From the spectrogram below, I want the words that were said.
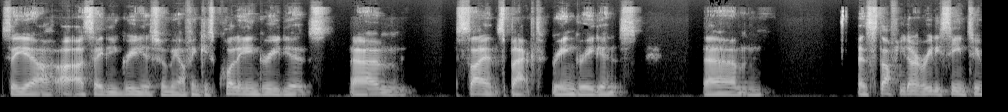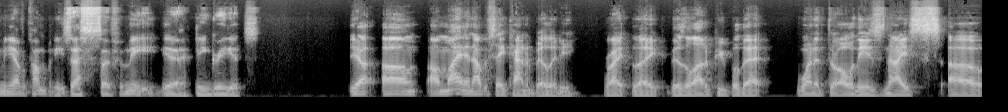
so yeah, I, I'd say the ingredients for me, I think is quality ingredients, um, science-backed ingredients, um, and stuff you don't really see in too many other companies. That's so for me, yeah, the ingredients. Yeah. Um, on my end, I would say accountability, right? Like there's a lot of people that want to throw these nice uh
